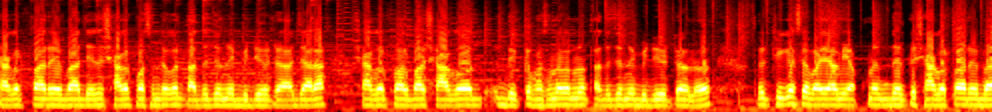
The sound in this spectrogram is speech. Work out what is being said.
সাগর পাড়ে বা দেশে সাগর পছন্দ করেন, তাদের জন্য এই ভিডিওটা যারা সাগর পাড় বা সাগর দেখতে পছন্দ করেন না, তাদের জন্য ভিডিওটা হলো। তো ঠিক আছে ভাই, আমি আপনাদেরকে সাগর পাড়ে বা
